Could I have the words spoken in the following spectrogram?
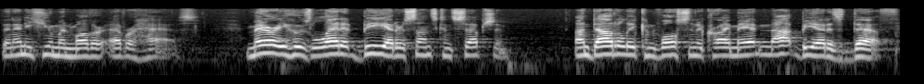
than any human mother ever has. Mary, who's let it be at her son's conception, undoubtedly convulsed in a cry, May it not be at his death.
